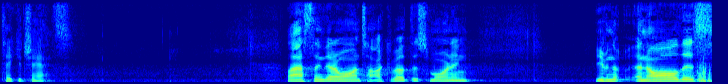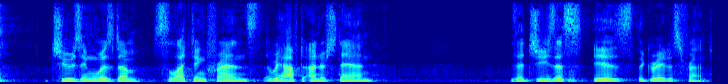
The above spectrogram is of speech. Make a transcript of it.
Take a chance. Last thing that I want to talk about this morning even in all this choosing wisdom, selecting friends, that we have to understand is that Jesus is the greatest friend.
